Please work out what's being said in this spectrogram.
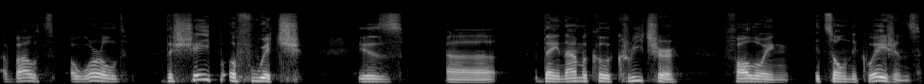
about a world, the shape of which is a dynamical creature following its own equations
